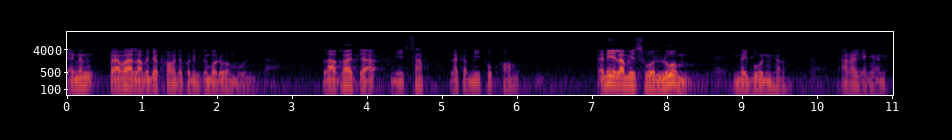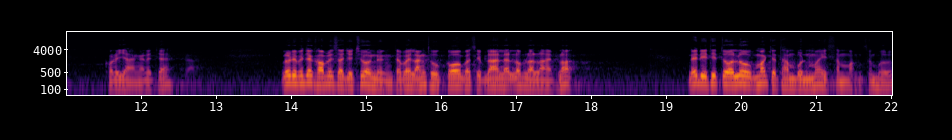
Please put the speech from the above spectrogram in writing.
จากนั้นแปลว่าเราเป็นเจ้าของแต่คนอื่นก็มาร่วมบุญ เราก็จะมีทรัพย์แล้วก็มีพวกพ้อง แต่นี่เรามีส่วนร่วมในบุญเขาอะไรอย่างนั้น คนละอย่างกันนะจ๊ะครับลูกได้เป็นเจ้าของบริษัทอยู่ช่วงหนึ่ง แต่ภายหลังถูกโกงกว่าสิบล้านและล้มละลาย เพราะในอดีตที่ตัวลูกมักจะทำบุญไม่สม่ำเสมอ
